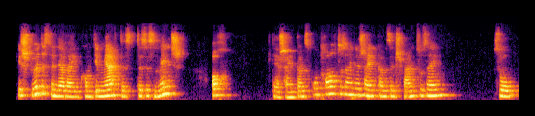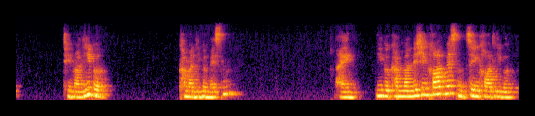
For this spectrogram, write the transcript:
Ihr spürt es, wenn der reinkommt. Ihr merkt es. Das ist ein Mensch. Auch der scheint ganz gut drauf zu sein. Der scheint ganz entspannt zu sein. So, Thema Liebe. Kann man Liebe messen? Nein, Liebe kann man nicht in Grad messen. 10 Grad Liebe,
